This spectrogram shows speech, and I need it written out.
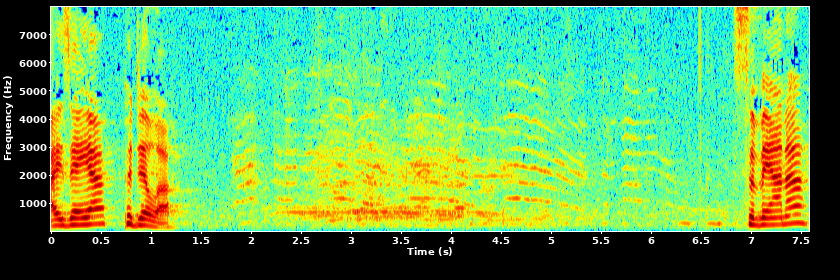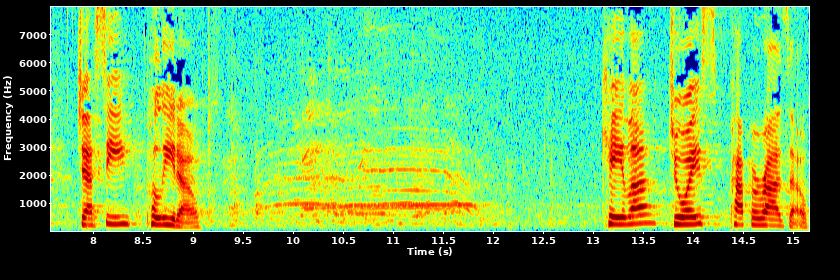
Isaiah Padilla. Savannah Jesse Polito. Kayla Joyce Paparazzo.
